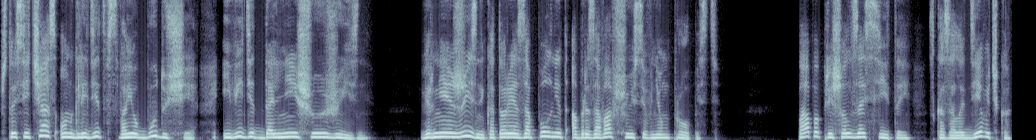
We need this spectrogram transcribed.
что сейчас он глядит в свое будущее и видит дальнейшую жизнь. Вернее, жизнь, которая заполнит образовавшуюся в нем пропасть. «Папа пришел за Ситой», — сказала девочка,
